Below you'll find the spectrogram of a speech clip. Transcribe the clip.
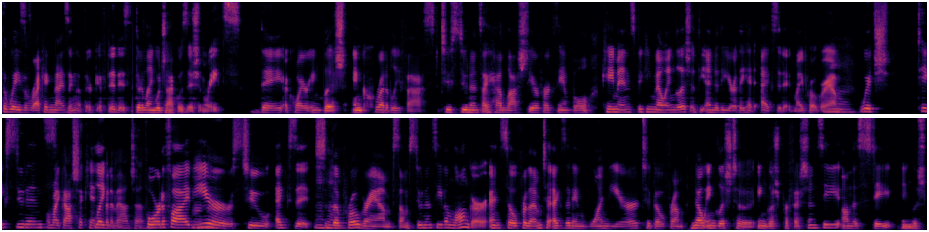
the ways of recognizing that they're gifted is their language acquisition rates. They acquire English incredibly fast. Two students I had last year, for example, came in speaking no English. At the end of the year, they had exited my program, Mm. which takes students Oh my gosh, I can't Like, even imagine. four to 5 Mhm. years to exit Mhm. the program, some students even longer. And so for them to exit in one year to go from no English to English proficiency on the state English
